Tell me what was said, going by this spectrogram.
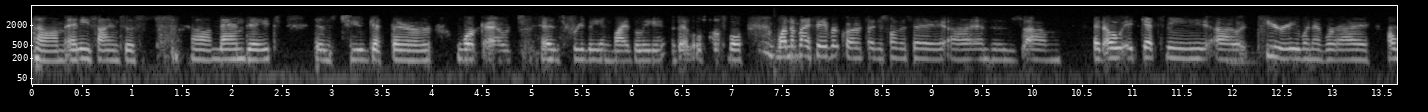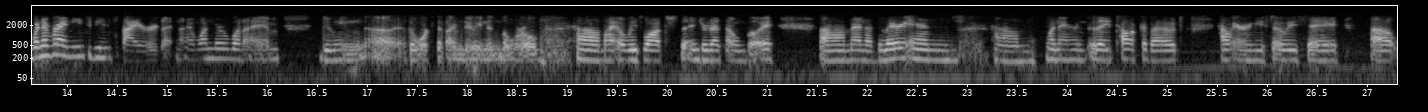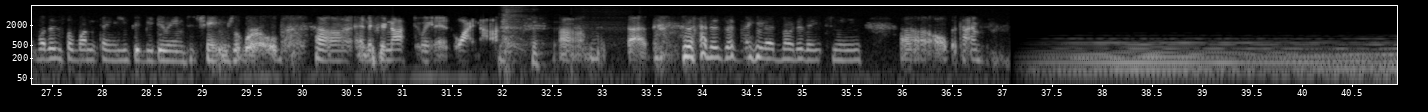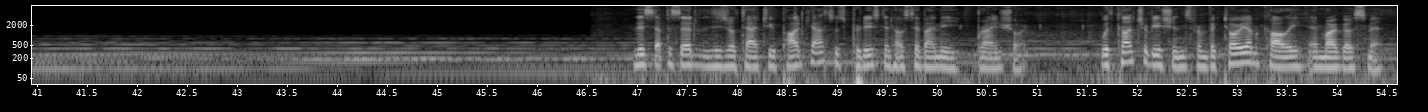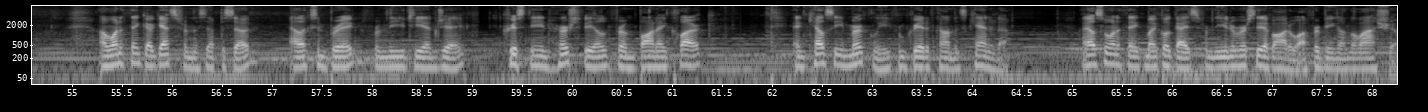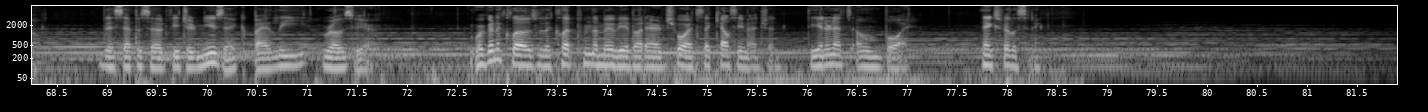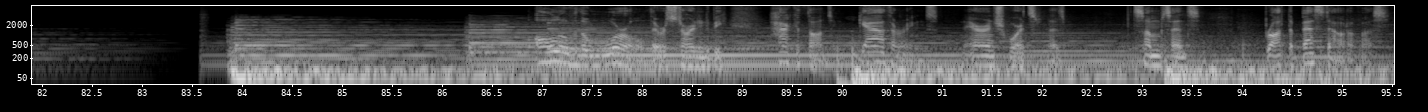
Um, any scientist's uh, mandate is to get their work out as freely and widely available as possible. One of my favorite quotes I just want to say, uh, and is um, it oh it gets me uh, teary whenever I or whenever I need to be inspired, and I wonder what I am doing, uh, the work that I'm doing in the world. Um, I always watch the Internet's Own Boy, um, and at the very end, um, when Aaron they talk about how Aaron used to always say, uh, "What is the one thing you could be doing to change the world?" Uh, and if you're not doing it, why not? um, that that is a thing that motivates me uh, all the time. This episode of the Digital Tattoo Podcast was produced and hosted by me, Brian Short, with contributions from Victoria McCauley and Margot Smith. I want to thank our guests from this episode Alex and Brigg from the UTMJ, Christine Hirschfield from Bonnet Clark, and Kelsey Merkley from Creative Commons Canada. I also want to thank Michael Geist from the University of Ottawa for being on the last show. This episode featured music by Lee Rosevere. We're going to close with a clip from the movie about Aaron Swartz that Kelsey mentioned the internet's own boy. Thanks for listening. All over the world, there were starting to be hackathons and gatherings. Aaron Swartz has, in some sense, brought the best out of us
